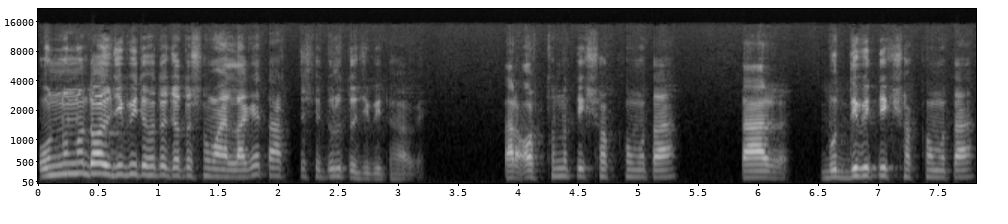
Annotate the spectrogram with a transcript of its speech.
অন্য অন্য দল জীবিত হতে যত সময় লাগে, তার চেয়ে সে দ্রুত জীবিত হবে। তার অর্থনৈতিক সক্ষমতা, তার বুদ্ধিভিত্তিক সক্ষমতা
